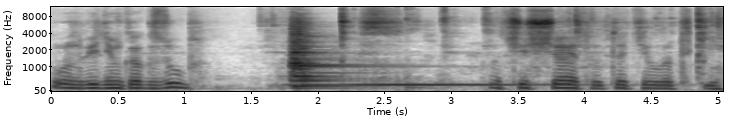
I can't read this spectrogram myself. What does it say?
Вон видим, как зуб очищает вот эти лотки.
